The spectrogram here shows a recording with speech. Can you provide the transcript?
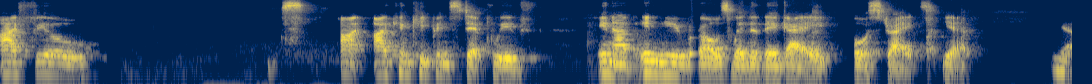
I feel I, I can keep in step with in other, in new roles, whether they're gay or straight. Yeah. Yeah.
